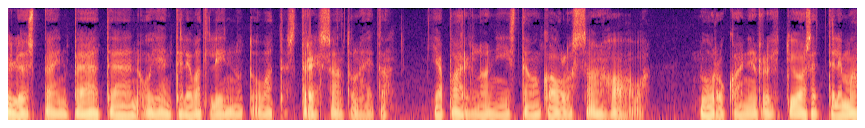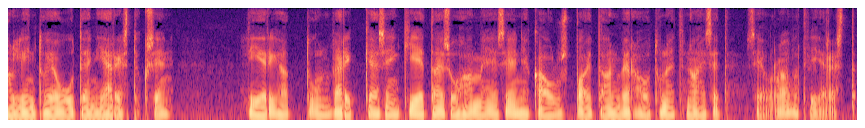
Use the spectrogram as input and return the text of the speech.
Ylöspäin päätään ojentelevat linnut ovat stressaantuneita ja parilla niistä on kaulassaan haava. Nuorukainen ryhtyy asettelemaan lintuja uuteen järjestykseen Lierihattuun, värikkääseen kietaisuhameeseen ja kauluspaitaan verhoutuneet naiset seuraavat vierestä.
